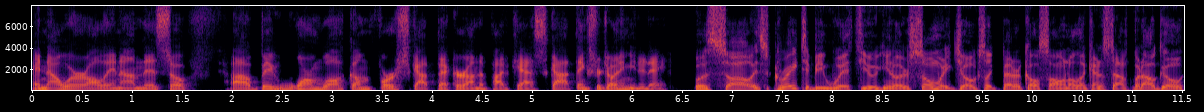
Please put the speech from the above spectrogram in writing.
And now we're all in on this. So, uh, big warm welcome for Scott Becker on the podcast. Scott, thanks for joining me today. Well, Saul, it's great to be with you. You know, there's so many jokes like Better Call Saul and all that kind of stuff, but I'll go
